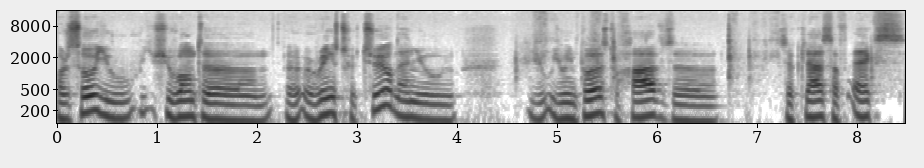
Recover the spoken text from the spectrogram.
also you if you want uh, a, a, ring structure, then you, you you impose to have the the class of x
